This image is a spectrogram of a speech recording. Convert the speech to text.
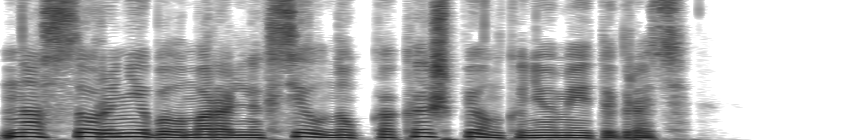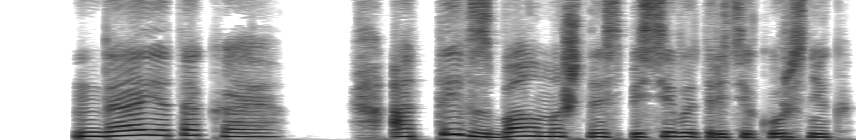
На ссоры не было моральных сил, но какая шпионка не умеет играть? «Да, я такая. А ты взбалмошный спесивый третьекурсник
